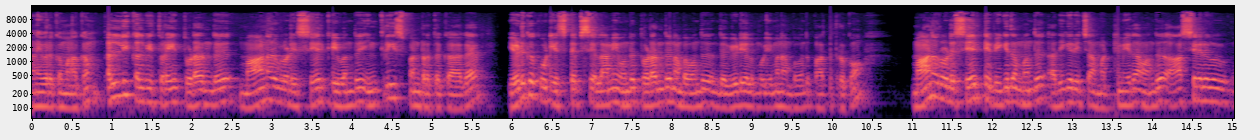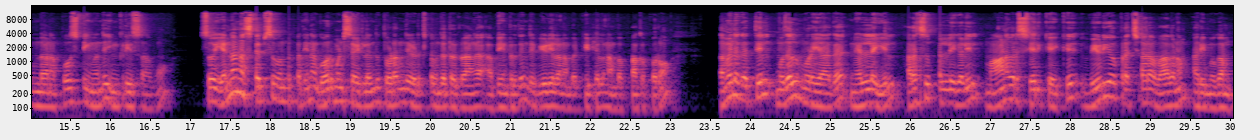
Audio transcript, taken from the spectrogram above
அனைவருக்கும் வணக்கம். பள்ளி கல்வித்துறை தொடர்ந்து மாணவர்களுடைய சேர்க்கை வந்து இன்க்ரீஸ் பண்ணுறதுக்காக எடுக்கக்கூடிய ஸ்டெப்ஸ் எல்லாமே வந்து தொடர்ந்து நம்ம வந்து இந்த வீடியோ மூலியமாக நம்ம வந்து பார்த்துட்ருக்கோம். மாணவரோட சேர்க்கை விகிதம் வந்து அதிகரித்தா மட்டுமே தான் வந்து ஆசிரியர்கள் உண்டான போஸ்டிங் வந்து இன்க்ரீஸ் ஆகும். ஸோ என்னென்ன ஸ்டெப்ஸ் வந்து பார்த்திங்கன்னா கவர்மெண்ட் சைட்லேருந்து தொடர்ந்து எடுத்துகிட்டு வந்துட்டு இருக்காங்க அப்படின்றது இந்த வீடியோவில் நம்ம டீட்டெயிலாக நம்ம பார்க்க போகிறோம் தமிழகத்தில் முதல் முறையாக நெல்லையில் அரசு பள்ளிகளில் மாணவர் சேர்க்கைக்கு வீடியோ பிரச்சார வாகனம் அறிமுகம்.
